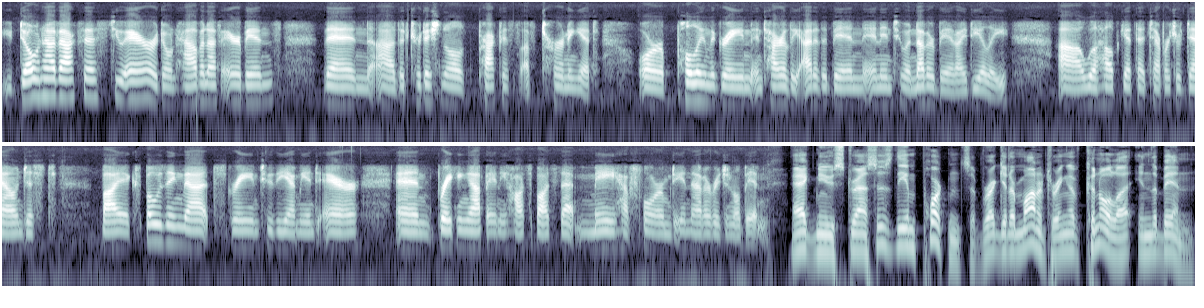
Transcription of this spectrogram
you don't have access to air or don't have enough air bins, then uh, the traditional practice of turning it or pulling the grain entirely out of the bin and into another bin, ideally, uh, will help get that temperature down just by exposing that grain to the ambient air and breaking up any hot spots that may have formed in that original bin. Agnew stresses the importance of regular monitoring of canola in the bin.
